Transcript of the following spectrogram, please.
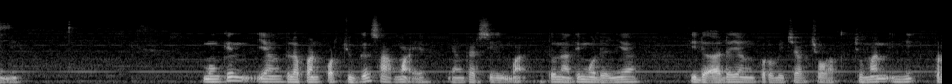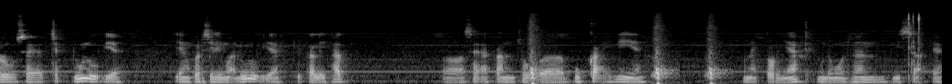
ini. Mungkin yang 8 port juga sama ya yang versi 5 itu nanti modelnya tidak ada yang perlu dicek coak. Cuman ini perlu saya cek dulu ya yang versi 5 dulu ya. Kita lihat uh, saya akan coba buka ini ya konektornya. Mudah-mudahan bisa ya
